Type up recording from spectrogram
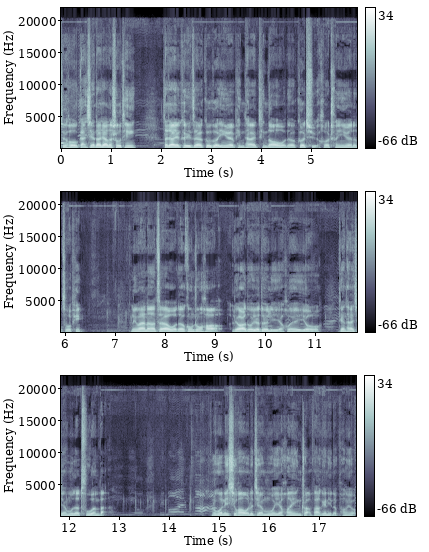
最后，感谢大家的收听。大家也可以在各个音乐平台听到我的歌曲和纯音乐的作品。另外呢，在我的公众号“刘耳朵乐队”里也会有电台节目的图文版。如果你喜欢我的节目，也欢迎转发给你的朋友。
